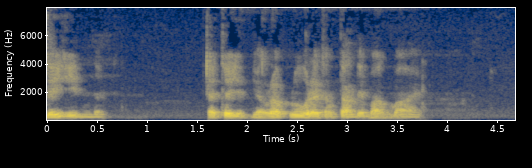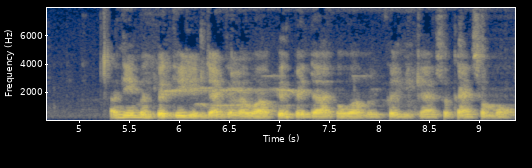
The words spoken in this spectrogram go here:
ได้ยินนะอาจจะยังรับรู้อะไรต่างๆ ได้มากมาย อันนี้มันเป็นที่ยืนยันกันแล้วว่าเป็นไปได้ เพราะว่ามันเคยมีการสแกนสมอง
